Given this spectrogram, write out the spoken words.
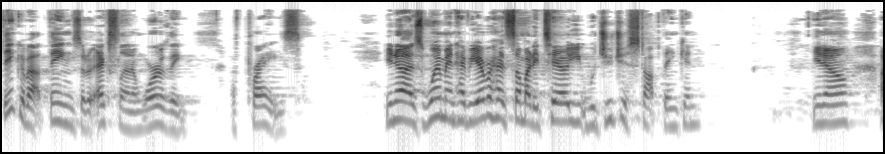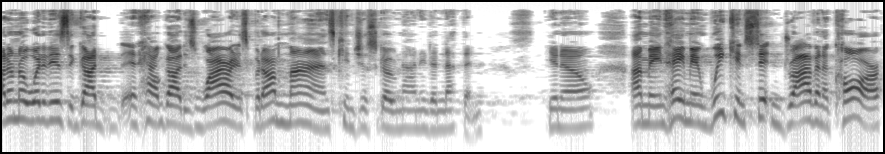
Think about things that are excellent and worthy of praise. You know, as women, have you ever had somebody tell you, would you just stop thinking? You know, I don't know what it is that God and how God has wired us, but our minds can just go 90 to nothing. You know, I mean, hey man, we can sit and drive in a car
